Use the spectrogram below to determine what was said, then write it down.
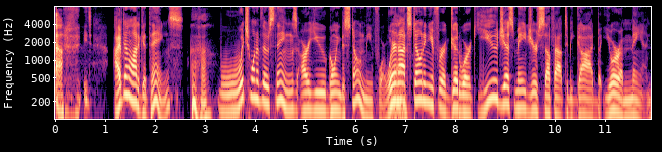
Yeah. I've done a lot of good things. Uh-huh. Which one of those things are you going to stone me for? We're Yeah. not stoning you for a good work. You just made yourself out to be God, but you're a man.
